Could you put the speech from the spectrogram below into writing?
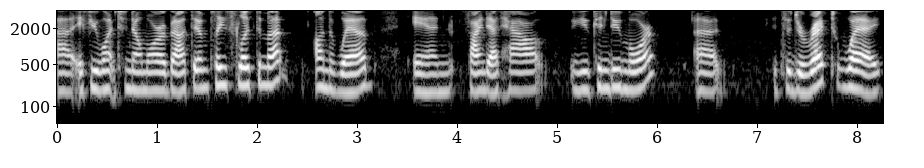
Uh, if you want to know more about them, please look them up on the web and find out how you can do more. Uh, it's a direct way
